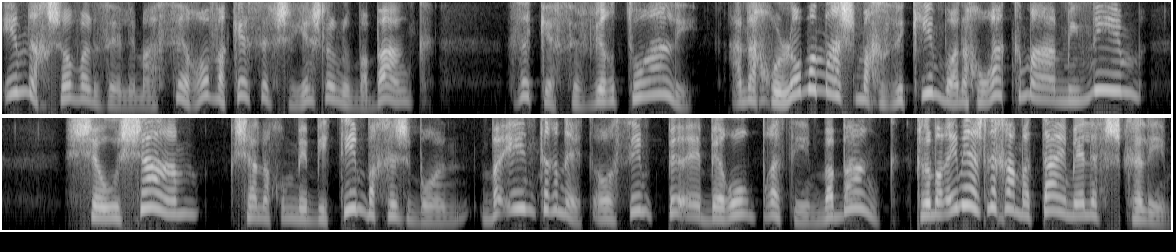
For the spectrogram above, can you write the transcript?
אם נחשוב על זה, למעשה רוב הכסף שיש לנו בבנק זה כסף וירטואלי. אנחנו לא ממש מחזיקים בו, אנחנו רק מאמינים שהוא שם כשאנחנו מביטים בחשבון באינטרנט, או עושים בירור פרטים בבנק. כלומר, אם יש לך 200 אלף שקלים,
